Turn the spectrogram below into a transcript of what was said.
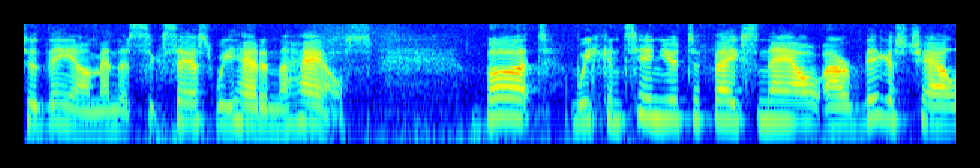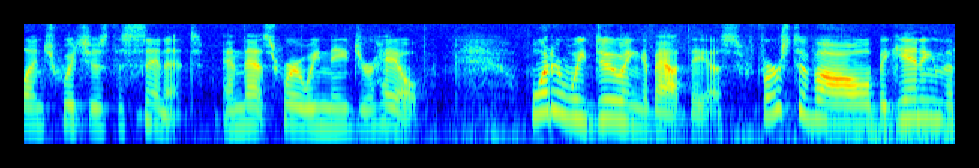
to them and the success we had in the House. But we continue to face now our biggest challenge, which is the Senate, and that's where we need your help. What are we doing about this? First of all, beginning the,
